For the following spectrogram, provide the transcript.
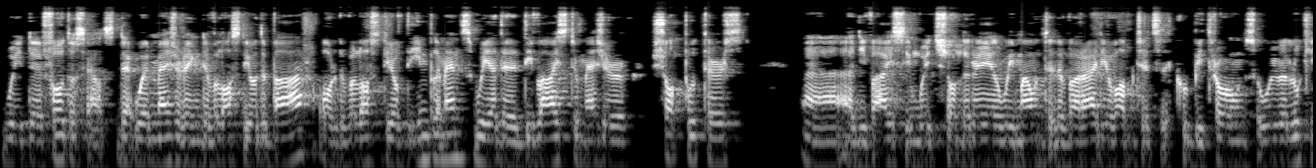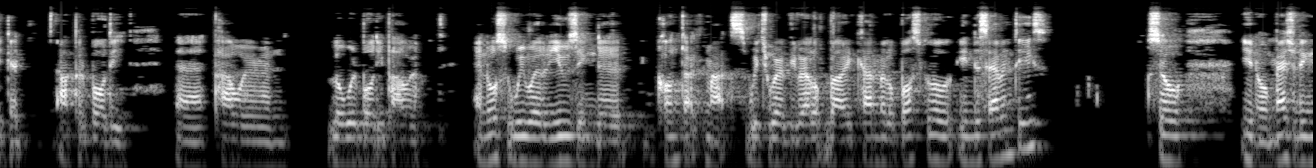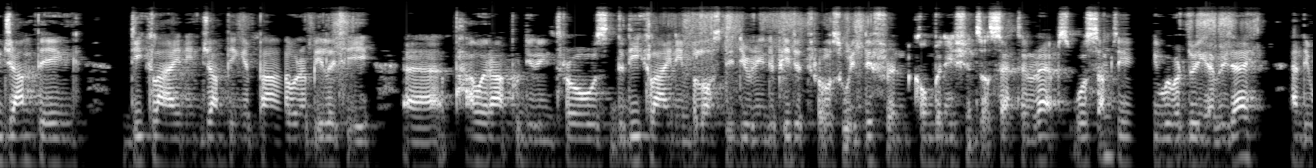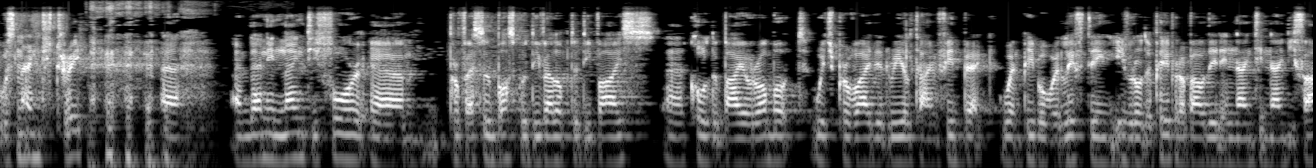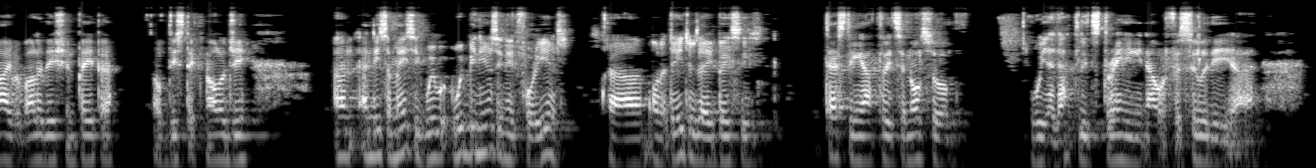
with uh, photocells that were measuring the velocity of the bar or the velocity of the implements. We had a device to measure shot putters, uh, a device in which on the rail we mounted a variety of objects that could be thrown. So we were looking at upper body uh, power and lower body power. And also we were using the contact mats, which were developed by Carmelo Bosco in the 70s. So, you know, measuring jumping, decline in jumping and power ability, uh, power up during throws, the decline in velocity during repeated throws with different combinations of set and reps was something we were doing every day. And it was 93. uh, and then in 94, um, Professor Bosco developed a device uh, called the BioRobot, which provided real-time feedback when people were lifting. He wrote a paper about it in 1995, a validation paper of this technology. And, and it's amazing. We, we've been using it for years uh, on a day-to-day basis, testing athletes, and also we had athletes training in our facility. Uh,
